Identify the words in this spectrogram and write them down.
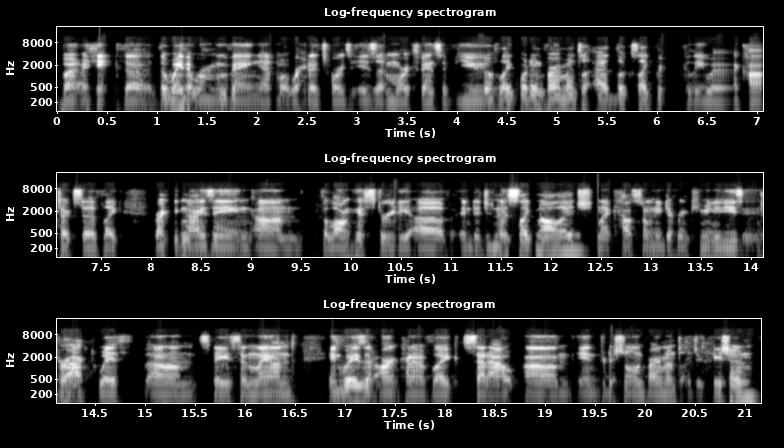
but i think the the way that we're moving and what we're headed towards is a more expansive view of like what environmental ed looks like particularly within the context of like recognizing um, the long history of indigenous like knowledge like how so many different communities interact with um, space and land in ways that aren't kind of like set out um, in traditional environmental education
